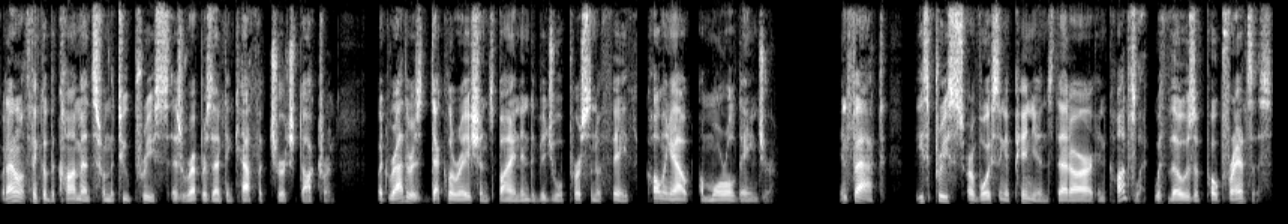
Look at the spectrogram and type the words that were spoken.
but I don't think of the comments from the two priests as representing Catholic Church doctrine, but rather as declarations by an individual person of faith calling out a moral danger. In fact, these priests are voicing opinions that are in conflict with those of Pope Francis,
